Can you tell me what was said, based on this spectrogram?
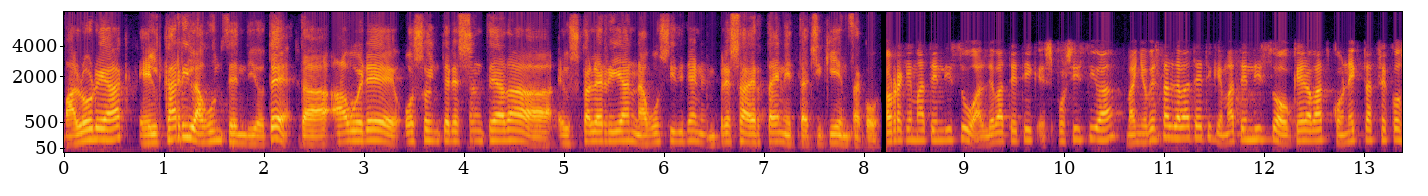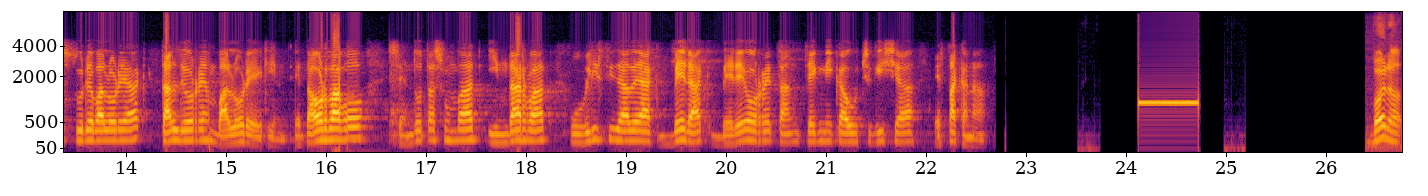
baloreak elkarri laguntzen diote. Eta hau ere oso interesantea da Euskal Herrian nagusi diren enpresa ertain eta txikientzako. Horrek ematen dizu alde batetik esposizioa, baino bestalde batetik ematen dizu aukera bat konektatzeko zure baloreak talde horren baloreekin. Eta hor dago, sendotasun bat, indar bat, publizidadeak berak bere horretan teknika huts gisa ez dakana. Bueno,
